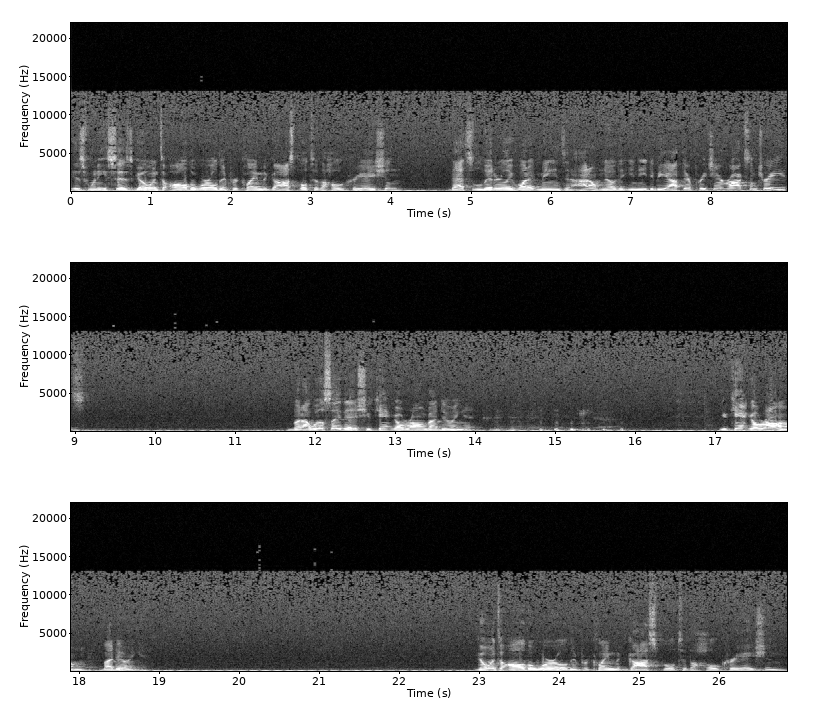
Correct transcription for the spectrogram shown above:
is when he says, go into all the world and proclaim the gospel to the whole creation, that's literally what it means. And I don't know that you need to be out there preaching at rocks and trees. But I will say this you can't go wrong by doing it. you can't go wrong by doing it. Go into all the world and proclaim the gospel to the whole creation.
